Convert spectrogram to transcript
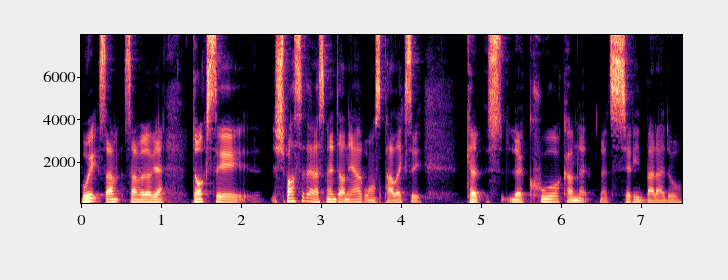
Oui, ça, ça me revient. Donc, c'est. Je pense que c'était la semaine dernière où on se parlait que c'est. que le cours, comme notre, notre série de balado,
